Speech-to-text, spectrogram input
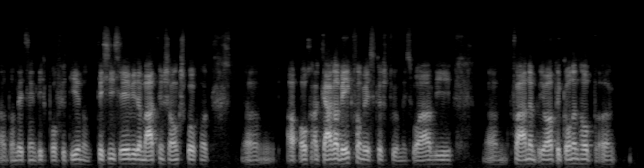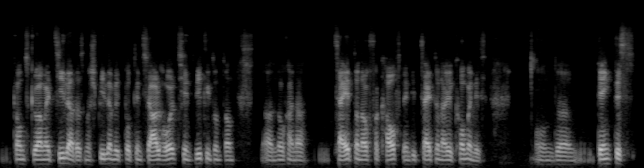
äh, dann letztendlich profitieren. Und das ist eh, wie der Martin schon angesprochen hat, äh, auch ein klarer Weg vom SK Sturm. Es war auch wie ähm, vor einem Jahr begonnen habe, äh, ganz klar mein Ziel, dass man Spieler mit Potenzial holt, sie entwickelt und dann äh, nach einer Zeit dann auch verkauft, wenn die Zeit dann auch gekommen ist. Und äh, denke, das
